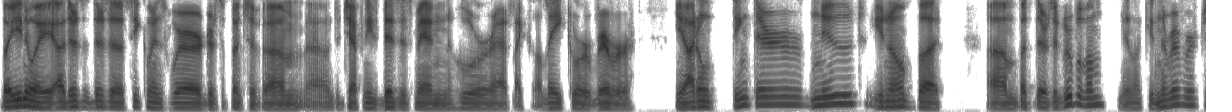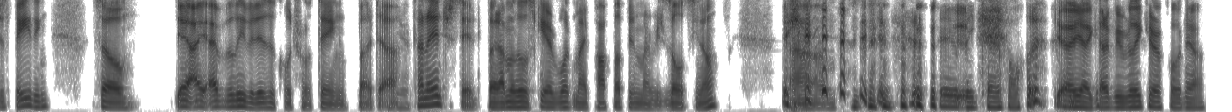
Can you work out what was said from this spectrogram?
But anyway, uh, there's there's a sequence where there's a bunch of um uh, the Japanese businessmen who are at like a lake or a river. You know, I don't think they're nude, you know, but um but there's a group of them, you know, like in the river just bathing. So yeah, I, I believe it is a cultural thing, but uh Yeah. kind of interested, but I'm a little scared what might pop up in my results, you know? Um Be careful. yeah, yeah, gotta be really careful now.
